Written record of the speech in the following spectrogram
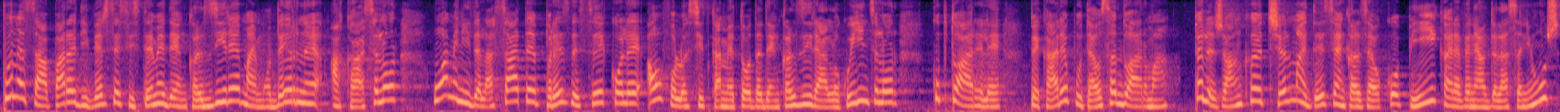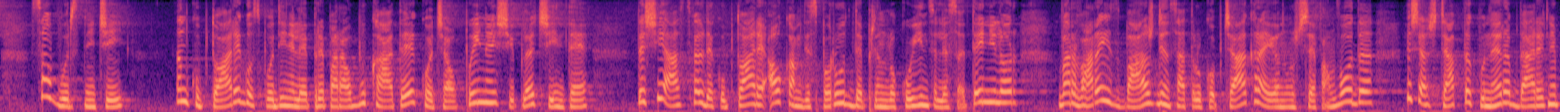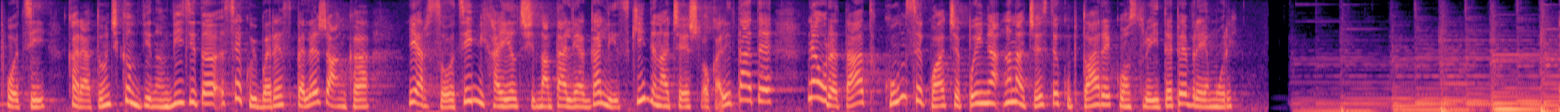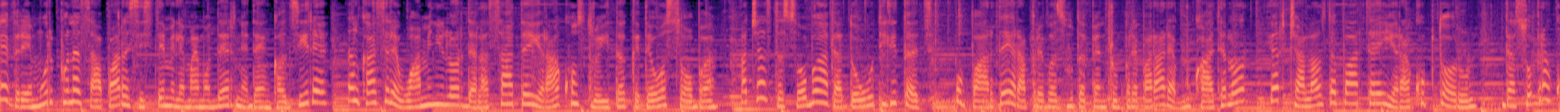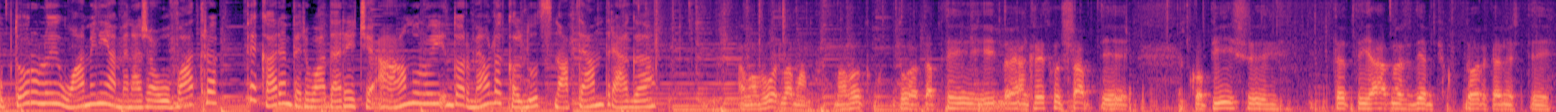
Până să apară diverse sisteme de încălzire mai moderne a caselor, oamenii de la sate, preț de secole, au folosit ca metodă de încălzire a locuințelor cuptoarele, pe care puteau să doarmă. Pe lejancă, cel mai des se încălzeau copiii care veneau de la săniuș sau vârstnicii. În cuptoare, gospodinele preparau bucate, coceau pâine și plăcinte. Deși astfel de cuptoare au cam dispărut de prin locuințele sătenilor, Varvara Izbaș din satul Copcea, raionul Ștefan Vodă, își așteaptă cu nerăbdare nepoții, care atunci când vin în vizită se cuibăresc pe lejancă, iar soții, Mihail și Natalia Galitski, din aceeași localitate, ne-au rătat cum se coace pâinea în aceste cuptoare construite pe vremuri. Vremuri, până să apară sistemele mai moderne de încălzire, în casele oamenilor de la sate era construită câte o sobă. Această sobă avea două utilități. O parte era prevăzută pentru prepararea bucatelor, iar cealaltă parte era cuptorul. Deasupra cuptorului, oamenii amenajau o vatră pe care în perioada rece a anului dormeau la călduți noaptea întreagă. Am avut la mamă, am avut cuptor, dar noi am crescut șapte copii și tot iarnă și de pe cuptor ca niște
